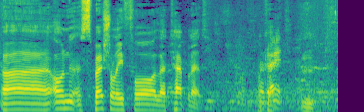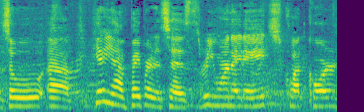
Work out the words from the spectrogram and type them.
Uh, on especially for the tablet. All right. So uh, here you have paper that says 3188 quad core.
